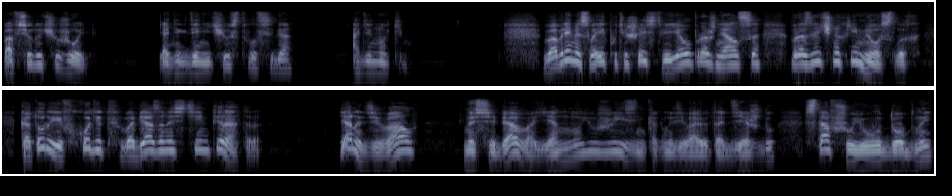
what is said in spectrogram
Повсюду чужой, я нигде не чувствовал себя одиноким. Во время своих путешествий я упражнялся в различных ремеслах, которые входят в обязанности императора. Я надевал на себя военную жизнь, как надевают одежду, ставшую удобной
